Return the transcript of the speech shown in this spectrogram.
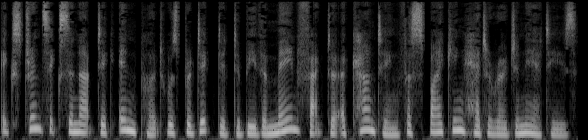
extrinsic synaptic input was predicted to be the main factor accounting for spiking heterogeneities.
